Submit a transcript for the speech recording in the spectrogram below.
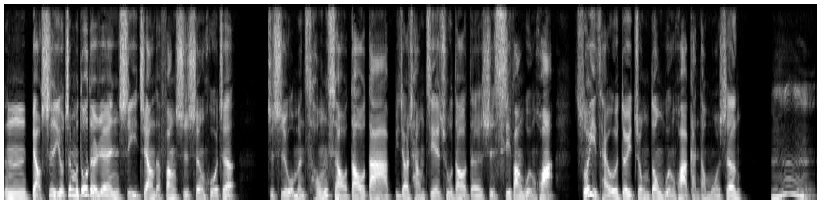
嗯，表示有这么多的人是以这样的方式生活着。只是我们从小到大比较常接触到的是西方文化，所以才会对中东文化感到陌生。嗯，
